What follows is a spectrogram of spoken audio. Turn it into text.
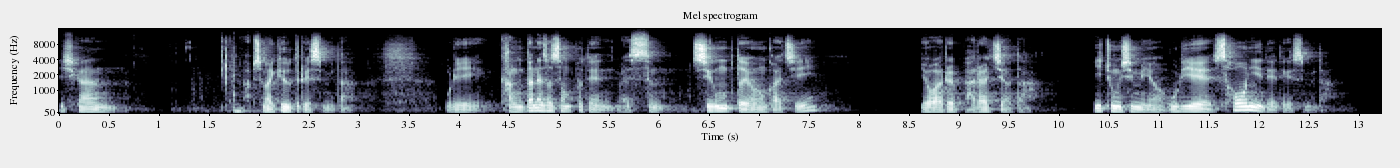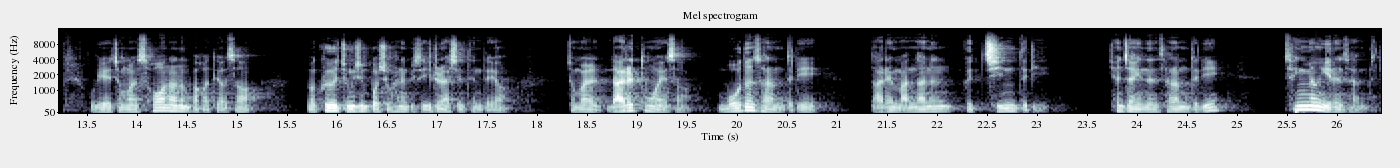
이 시간 앞서만 기도드리겠습니다. 우리 강단에서 선포된 말씀 지금부터 영원까지 여호와를 바랄지어다. 이 중심이요 우리의 서원이 되어야 되겠습니다. 우리의 정말 서원하는 바가 되어서 그 중심 보시고 하나님께서 일을 하실 텐데요. 정말 나를 통해서 모든 사람들이 나를 만나는 그 지인들이 현장에 있는 사람들이 생명을 잃은 사람들이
